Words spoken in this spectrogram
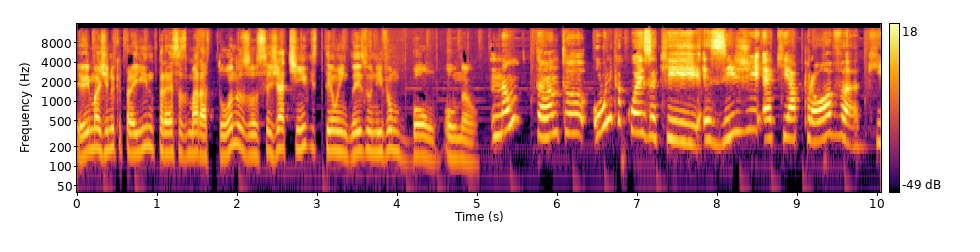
Eu imagino que para ir para essas maratonas, você já tinha que ter um inglês no nível bom, ou não? Não tanto, a única coisa que exige é que a prova que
